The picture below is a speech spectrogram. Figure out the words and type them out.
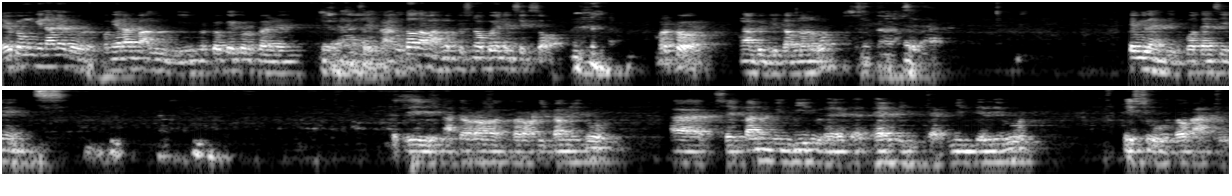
Ya kemungkinan ada loh, pangeran maklumi, mereka ke korban setan. Utau lama ngebus nopo ini siksa. Mereka ngambil kita nopo setan. Kayak di potensi ini. Jadi orang orang hikam itu uh, setan mindi itu dari mintil itu tisu atau kacu.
